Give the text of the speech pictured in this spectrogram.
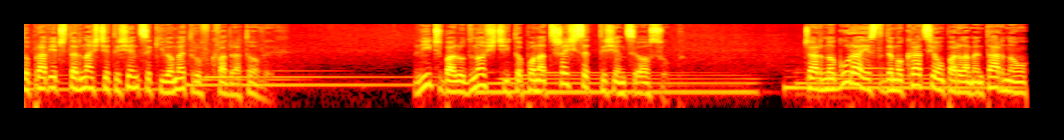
to prawie 14 tysięcy kilometrów kwadratowych. Liczba ludności to ponad 600 tysięcy osób. Czarnogóra jest demokracją parlamentarną,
